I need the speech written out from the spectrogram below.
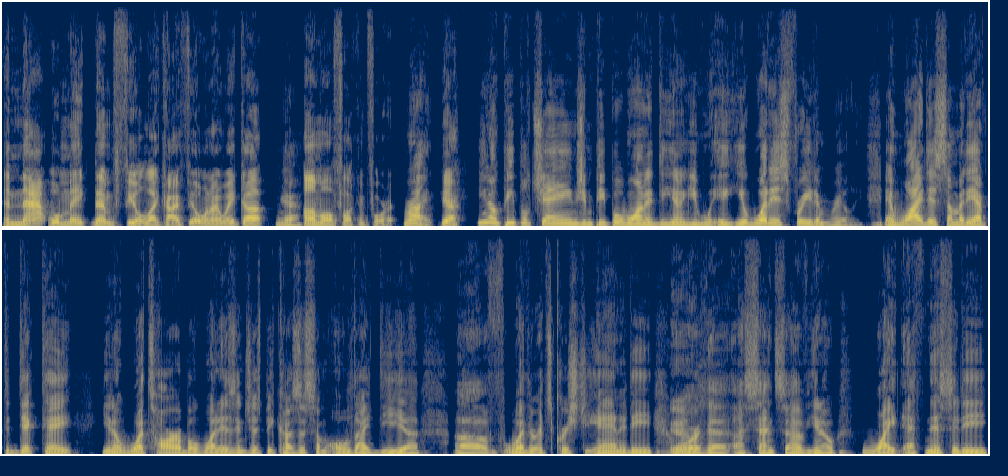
and that will make them feel like I feel when I wake up, yeah. I'm all fucking for it. Right. Yeah. You know, people change and people wanted to, you know, you, you what is freedom really? And why does somebody have to dictate, you know, what's horrible, what isn't just because of some old idea of whether it's Christianity Yeah. or the a sense of, you know, white ethnicity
